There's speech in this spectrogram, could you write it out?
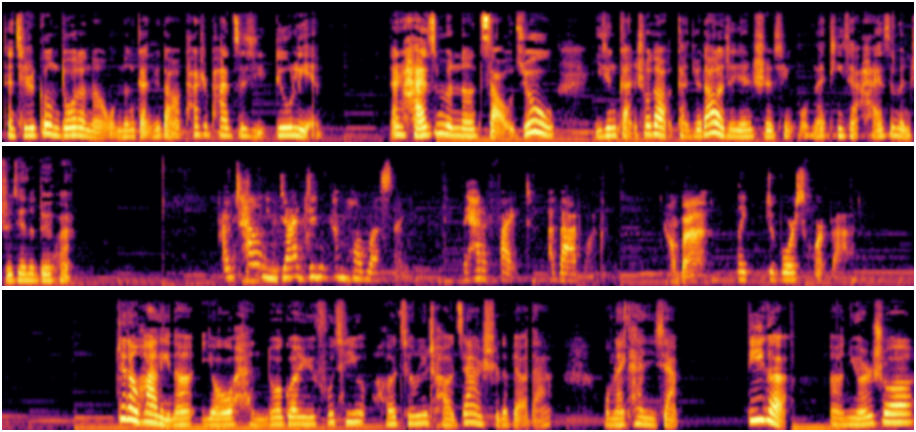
但其实更多的呢，我们能感觉到她是怕自己丢脸。但是孩子们呢，早就已经感受到、感觉到了这件事情。我们来听一下孩子们之间的对话。I'm telling you, Dad didn't come home last night. They had a fight, a bad one. How bad? Like divorce court bad. 这段话里呢，有很多关于夫妻和情侣吵架时的表达。我们来看一下。第一个，啊，女儿说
